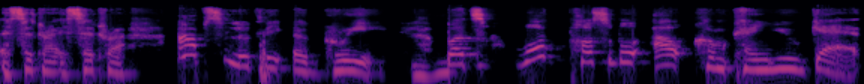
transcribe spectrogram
etc etc absolutely agree. Mm-hmm. but what possible outcome can you get?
